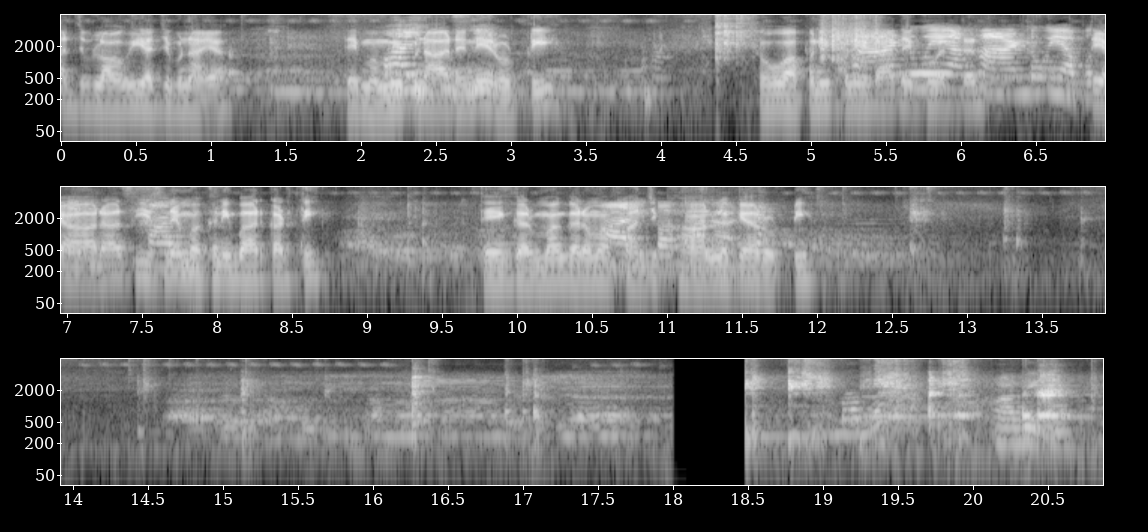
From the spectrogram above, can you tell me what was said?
ਅੱਜ ਵਲੌਗ ਹੀ ਅੱਜ ਬਣਾਇਆ। ਤੇ ਮੰਮੀ ਬਣਾ ਰਹੇ ਨੇ ਰੋਟੀ। ਸੋ ਆਪਣੀ ਪਲੇਟਾਂ ਦੇਖੋ ਇੱਧਰ। ਤਿਆਰ ਆ ਸੀ ਇਸਨੇ ਮੱਖਣੀ ਬਾਹਰ ਕੱਢਤੀ। ਤੇ ਗਰਮਾ ਗਰਮ ਆਪਾਂ ਅੱਜ ਖਾਣ ਲੱਗਿਆ ਰੋਟੀ। ਆ ਦੇਖ।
